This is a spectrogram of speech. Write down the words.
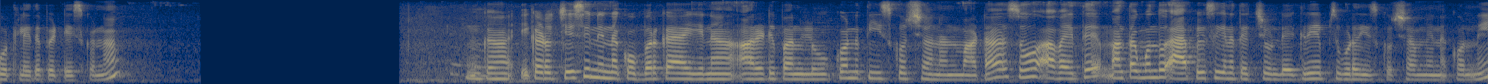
బొట్లు అయితే పెట్టేసుకున్నాం. ఇంకా ఇక్కడ వచ్చేసి నిన్న కొబ్బరికాయ అయిన అరటి పండ్లు కొన్ని తీసుకొచ్చాను అనమాట సో అవైతే అంతకుముందు యాపిల్స్ ఈయన తెచ్చి ఉండే గ్రేప్స్ కూడా తీసుకొచ్చాము నిన్న కొన్ని.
